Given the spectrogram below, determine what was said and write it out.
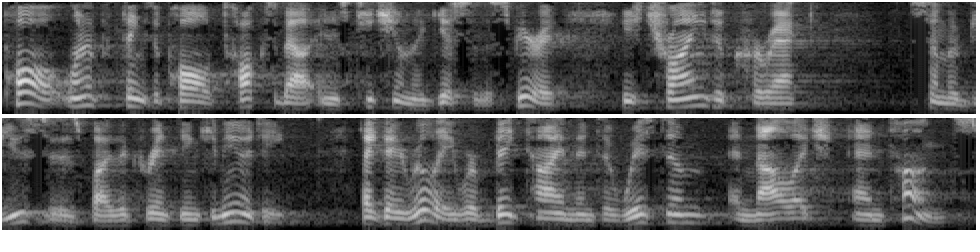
Paul, one of the things that Paul talks about in his teaching on the gifts of the Spirit, he's trying to correct some abuses by the Corinthian community. Like they really were big time into wisdom and knowledge and tongues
